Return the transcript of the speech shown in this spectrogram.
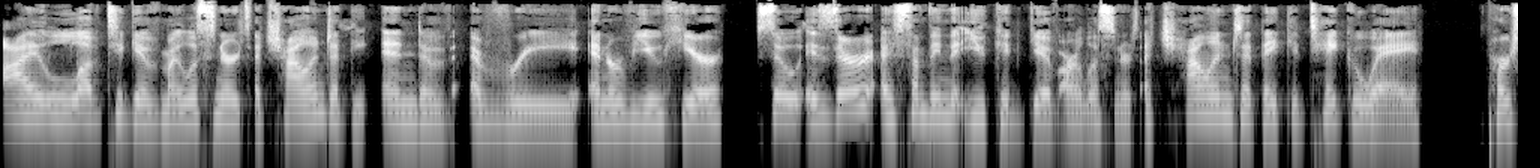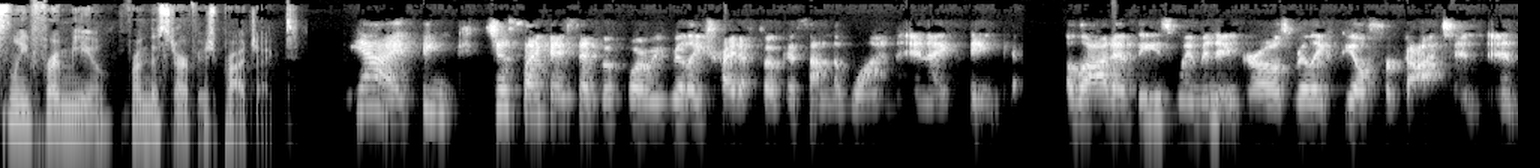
I love to give my listeners a challenge at the end of every interview here. So, is there a, something that you could give our listeners a challenge that they could take away personally from you, from the Starfish Project? Yeah, I think just like I said before, we really try to focus on the one. And I think a lot of these women and girls really feel forgotten and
